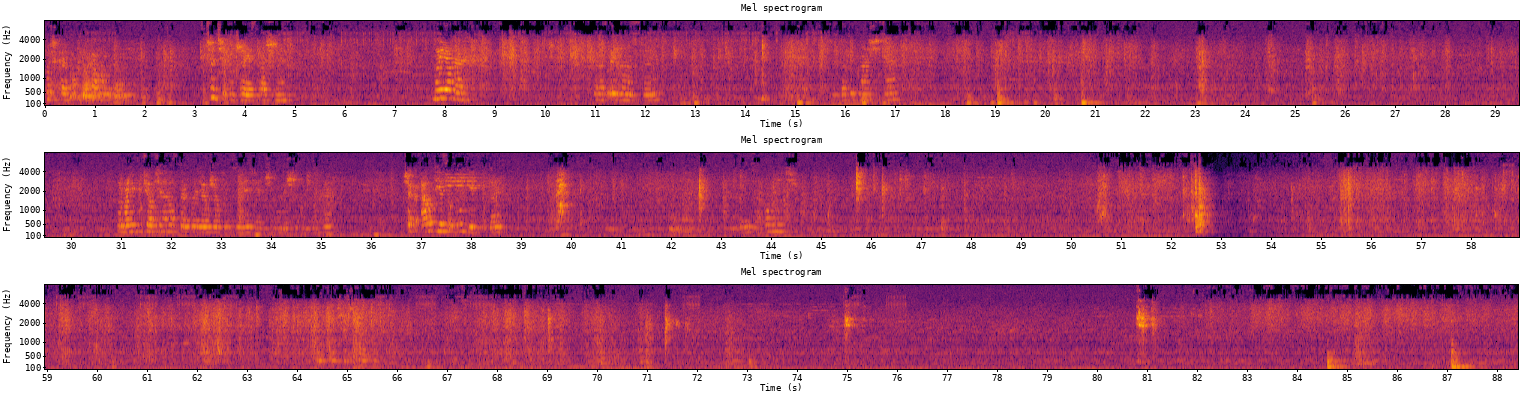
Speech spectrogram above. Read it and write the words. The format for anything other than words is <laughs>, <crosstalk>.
Troszkę poklikałam i sprzęt się tu grzeje strasznie. No i jadę. Teraz o 11. Za 15. Normalnie wróciłam się na hostel, powiedziałam, że autobus nie jedzie, że mam jeszcze godzinkę. Check out jest o drugiej tutaj. Żeby nie zapomnieć.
